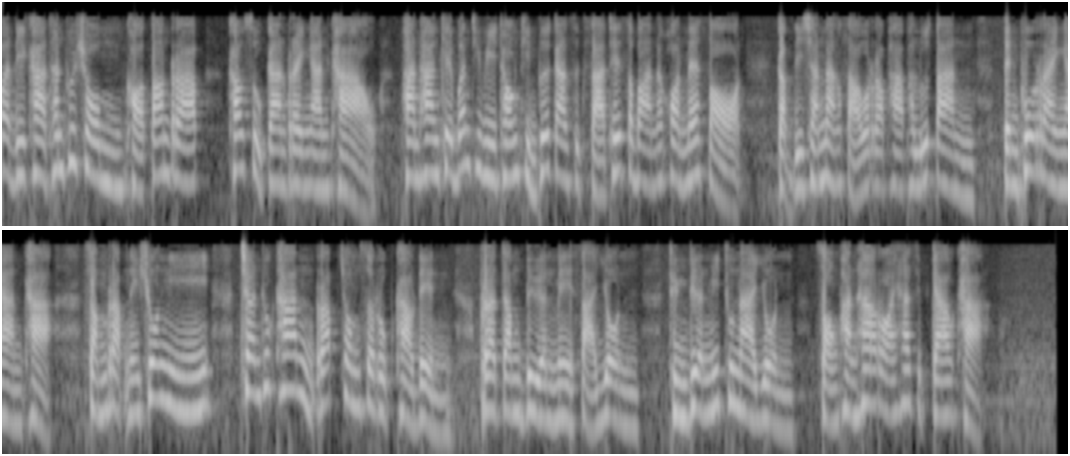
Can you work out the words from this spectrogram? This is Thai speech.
วัสดีค่ะท่านผู้ชม ขอต้อนรับเข้าสู่การรายงานข่าว ผ่านทางเคเบิลทีวีท้องถิ่นเพื่อการศึกษาเทศบาลนครแม่สอด กับดิฉันนางสาวรภาพลุตัน เป็นผู้รายงานค่ะสำหรับในช่วงนี้ เชิญทุกท่านรับชมสรุปข่าวเด่น ประจำเดือนเมษายน ถึงเดือนมิถุนายน 2559 ค่ะ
